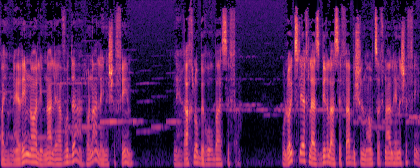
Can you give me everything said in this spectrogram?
פיונרים נועלים נעלי עבודה, לא נעלי נשפים. נערך לו ברור באספה. הוא לא הצליח להסביר לאספה בשביל מה הוא צריך נעלי נשפים.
